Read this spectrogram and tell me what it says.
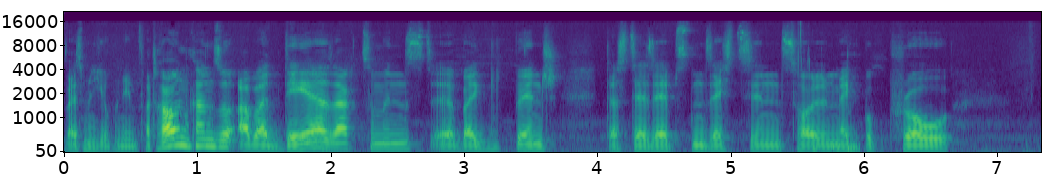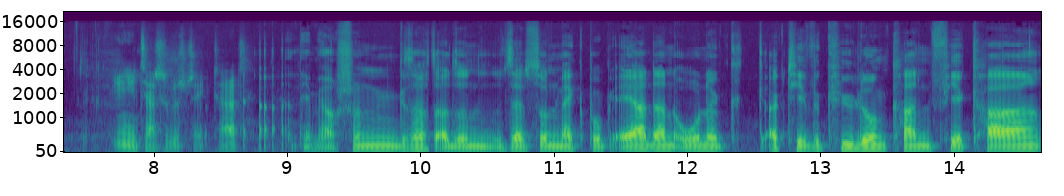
weiß man nicht, ob man dem vertrauen kann, so, aber der sagt zumindest äh, bei Geekbench, dass der selbst einen 16 Zoll MacBook Pro in die Tasche gesteckt hat. Die haben ja auch schon gesagt, also selbst so ein MacBook Air dann ohne aktive Kühlung kann 4K,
